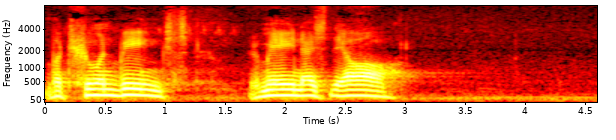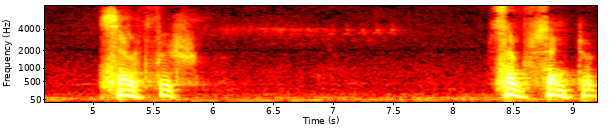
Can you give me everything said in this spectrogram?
But human beings remain as they are selfish, self centered,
